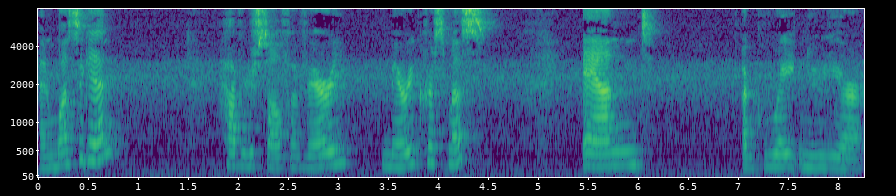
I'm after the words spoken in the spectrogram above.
And once again, have yourself a very Merry Christmas and a great new year.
